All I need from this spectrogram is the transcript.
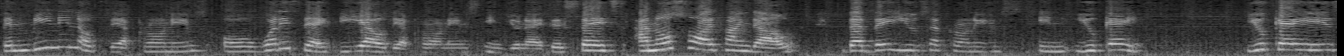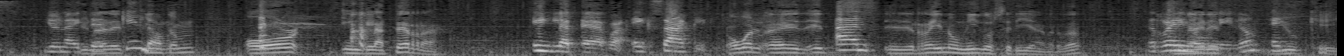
the meaning of the acronyms or what is the idea of the acronyms in United States and also I find out that they use acronyms in UK. UK is United, United Kingdom. Kingdom or Inglaterra. Inglaterra, exactly. O bueno, eh, it's, And- eh, Reino Unido sería, ¿verdad? Reino United Unido. UK.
